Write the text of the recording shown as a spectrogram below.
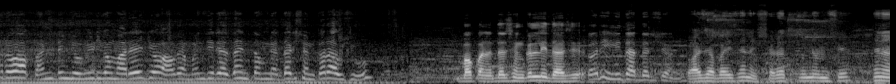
મિત્રો કન્ટિન્યુ વિડીયોમાં રહેજો. હવે મંદિરે જઈને તમને દર્શન કરાવશું. બાપાના દર્શન કરી લીધા છે. કરી લીધા દર્શન. રાજાભાઈ છે ને શરદ પૂનમ છે. છે ને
